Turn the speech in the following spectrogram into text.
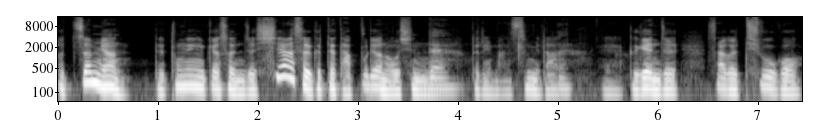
어쩌면 대통령님께서 이제 씨앗을 그때 다 뿌려 놓으신 네. 분들이 많습니다. 네. 예, 그게 이제 싹을 틔우고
